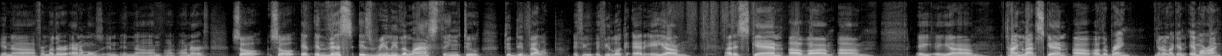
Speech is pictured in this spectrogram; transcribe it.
in, uh, from other animals in, in, uh, on, on earth. So, so and, and this is really the last thing to, to develop. If you, if you look at a, um, at a scan of um, um, a, a um, time-lapse scan of, of the brain, you know, like an MRI,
